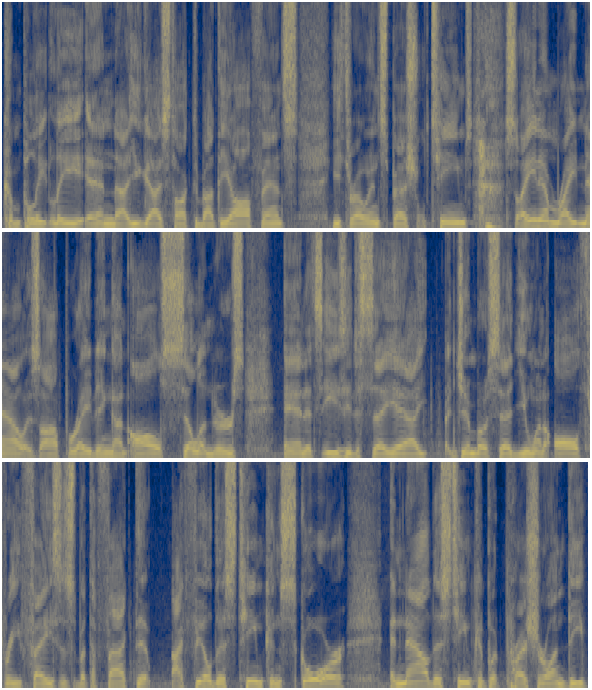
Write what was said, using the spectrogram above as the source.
completely, and uh, you guys talked talked about the offense. You throw in special teams. So A&M right now is operating on all cylinders, and it's easy to say, yeah, Jimbo said you want all three phases, but the fact that I feel this team can score, and now this team can put pressure on deep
